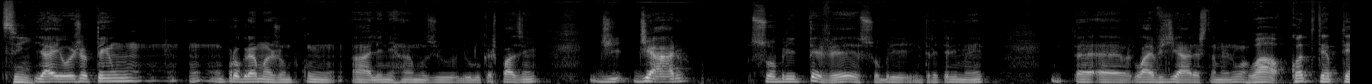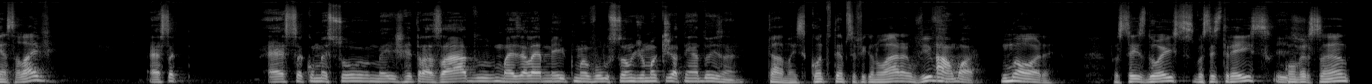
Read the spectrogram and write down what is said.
Sim. E aí hoje eu tenho um, um, um programa junto com a Aline Ramos e o, e o Lucas Pazin, de, diário, sobre TV, sobre entretenimento. É, é, lives diárias também no UOL. Uau. Quanto tempo tem essa live? Essa, essa começou mês retrasado, mas ela é meio que uma evolução de uma que já tem há dois anos. Tá, mas quanto tempo você fica no ar ao vivo? Ah, uma hora. Uma hora. Vocês dois, vocês três, conversando,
